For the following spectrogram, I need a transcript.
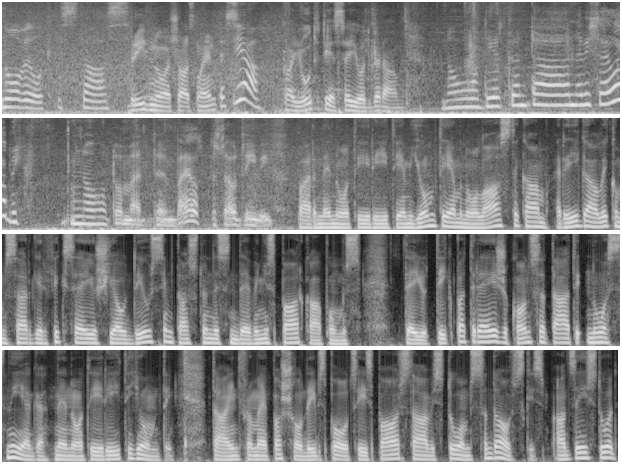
novilktas tās brīdinošās lentes. Jā. Kā jūtaties, ejot garām? Nu, diezgan tā nevisai labi. Nu, tomēr bailes par savu dzīvību. Par nenotīrītiem jumtiem no lāstekām Rīgā likumsargi ir fiksējuši jau 289 pārkāpumus. Te jau tikpat reižu konstatēti no sniega nenotīrīti jumti. Tā informē pašvaldības policijas pārstāvis Toms Sadovskis, atzīstot,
